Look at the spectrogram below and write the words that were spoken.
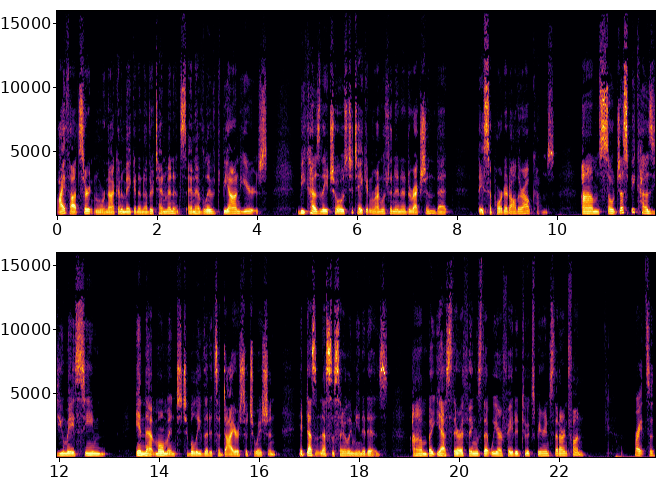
I thought certain were not going to make it another 10 minutes and have lived beyond years because they chose to take it and run with it in a direction that they supported all their outcomes. Um, so just because you may seem in that moment to believe that it's a dire situation, it doesn't necessarily mean it is. Um, but yes, there are things that we are fated to experience that aren't fun. Right. So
